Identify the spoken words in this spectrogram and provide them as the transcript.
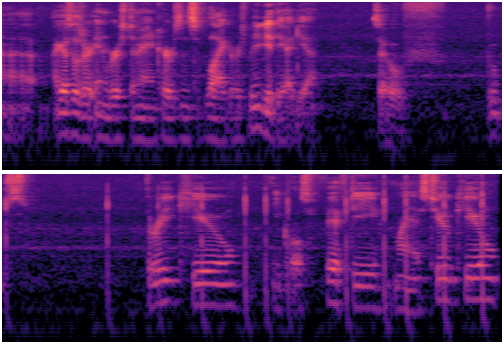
Uh, I guess those are inverse demand curves and supply curves, but you get the idea. So, oops, 3q equals 50 minus 2q,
